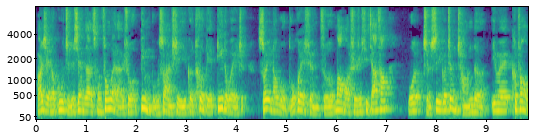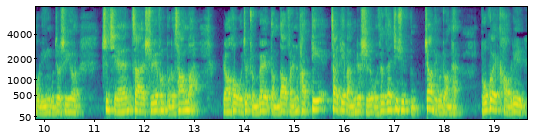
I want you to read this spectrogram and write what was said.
而且呢，估值现在从分位来说，并不算是一个特别低的位置，所以呢，我不会选择冒冒失失去加仓，我只是一个正常的，因为科创五零我就是一个之前在十月份补的仓嘛，然后我就准备等到反正它跌再跌百分之十，我就再继续补这样的一个状态。不会考虑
